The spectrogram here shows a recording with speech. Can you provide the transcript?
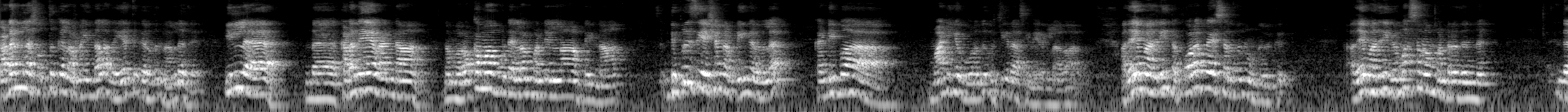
கடனில் சொத்துக்கள் அமைந்தால் அதை ஏற்றுக்கிறது நல்லது. இல்லை இந்த கடனே வேண்டாம் நம்ம ரொக்கமாக போட்டு எல்லாம் பண்ணிடலாம் அப்படின்னா டிப்ரிசியேஷன் அப்படிங்கிறதுல கண்டிப்பாக மாட்டிக்க போகிறது ரிச்சிகராசி நேர்களாக தான் இருக்கும். அதே மாதிரி இந்த குறை பேசுறதுன்னு ஒன்று இருக்குது அதே மாதிரி விமர்சனம் பண்ணுறதுன்னு இந்த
